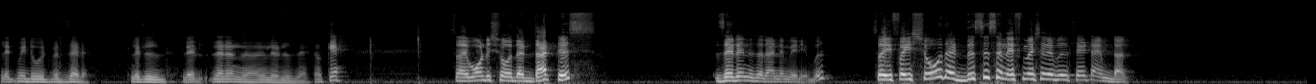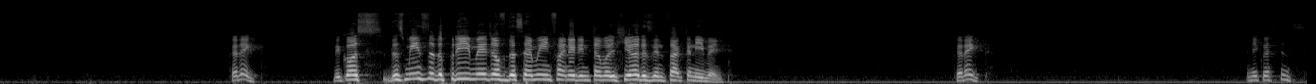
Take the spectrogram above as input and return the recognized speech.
let me do it with z n little, little z n little z okay. So, I want to show that that is z n is a random variable. So, if I show that this is an f measurable set I am done correct because this means that the pre image of the semi infinite interval here is in fact an event correct any questions.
